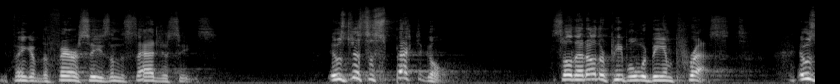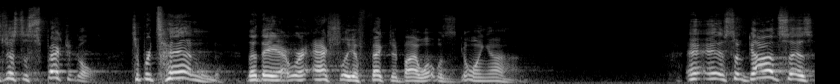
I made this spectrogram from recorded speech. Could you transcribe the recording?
You think of the Pharisees and the Sadducees. It was just a spectacle so that other people would be impressed. It was just a spectacle to pretend that they were actually affected by what was going on. And, and so God says,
